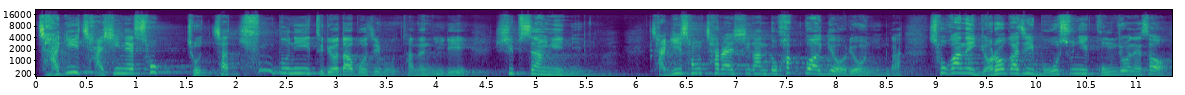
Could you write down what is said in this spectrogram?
자기 자신의 속조차 충분히 들여다보지 못하는 일이 십상인 인간. 자기 성찰할 시간도 확보하기 어려운 인간. 속 안에 여러 가지 모순이 공존해서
